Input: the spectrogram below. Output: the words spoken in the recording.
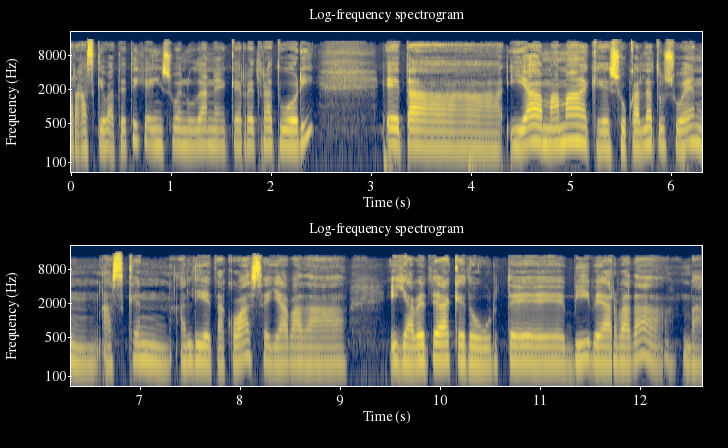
argazki batetik egin zuen udanek erretratu hori, eta ia mamak e, sukaldatu zuen azken aldietakoa, zeia bada hilabeteak edo urte bi behar bada, ba,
